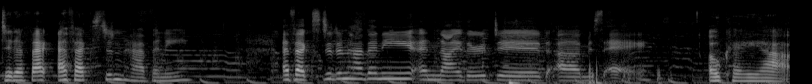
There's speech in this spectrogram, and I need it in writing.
Did f(x), f(x) didn't have any? f(x) didn't have any, and neither did uh, Miss A. Okay, yeah.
